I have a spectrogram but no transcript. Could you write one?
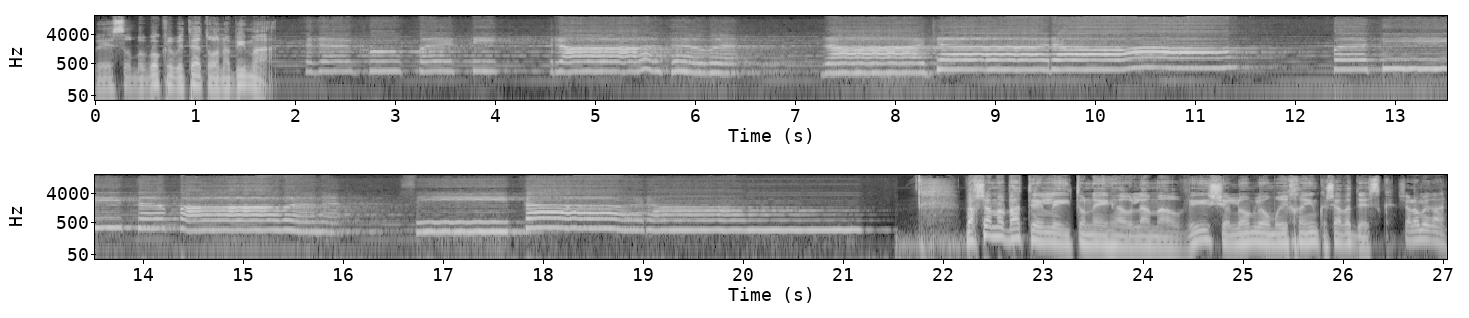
ב-10 בבוקר בתיאטרון הבימה. רגופתי, רגב, רגב. ועכשיו מבט אל עיתוני העולם הערבי. שלום לעמרי חיים, קשב הדסק. שלום ערן.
